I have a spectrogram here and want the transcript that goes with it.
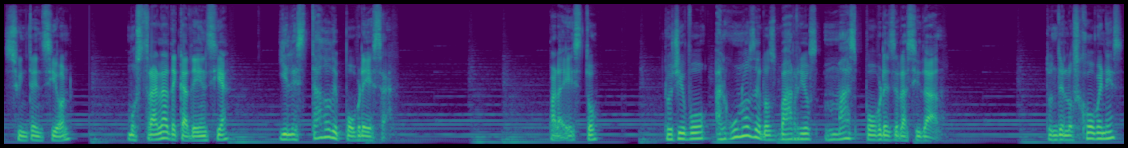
Su intención, mostrar la decadencia y el estado de pobreza para esto, los llevó a algunos de los barrios más pobres de la ciudad, donde los jóvenes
